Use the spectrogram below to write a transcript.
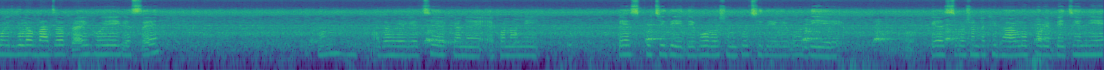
মরিচগুলো ভাজা প্রায় হয়ে গেছে। এখন ভাজা হয়ে গেছে। এখানে এখন আমি পেঁয়াজ কুচি দিয়ে দেব, রসুন কুচি দিয়ে দেব, দিয়ে পেঁয়াজ রসুনটাকে ভালো করে বেছে নিয়ে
